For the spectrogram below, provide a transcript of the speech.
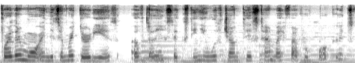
Furthermore, on December 30th of 2016, he was jumped this time by five reporters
